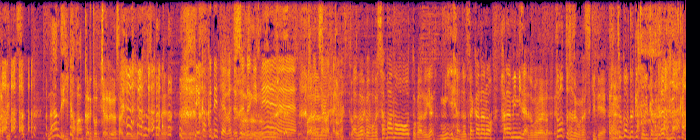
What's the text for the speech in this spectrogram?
あります。なんでイカばっかり取っちゃうのよ先に。つってね性格出ちゃいますねそういう時ね。バランスよくわかります。取る人とあのなんかね僕サバのとかあのやみあの魚のハラミみたいなところあのとろっとしたところが好きでそこだけ取りたくなるんですけど。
